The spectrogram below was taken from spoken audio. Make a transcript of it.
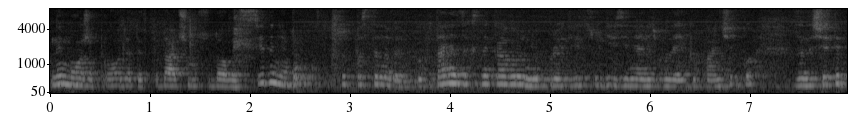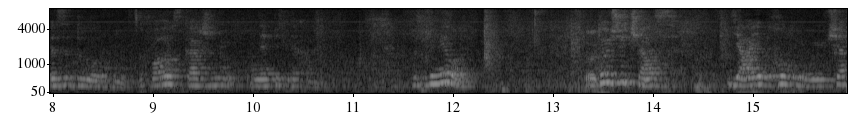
не може проводити в подальшому судове засідання. Суд постановив про питання захисника Воронюк про відвід суддів Зінявич Балейка Панченко залишити без задоволення. Ухвала оскарженню не підлягає. Зрозуміло? В той же час я, як головуюча,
